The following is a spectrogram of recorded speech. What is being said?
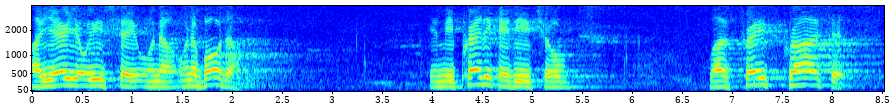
Ayer yo hice una, una boda. En mi prédica he dicho las tres frases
